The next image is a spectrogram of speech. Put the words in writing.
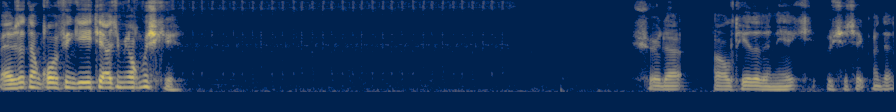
Benim zaten config'e ihtiyacım yokmuş ki. Şöyle 6'ya da deneyek. 3'e çekmeden.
